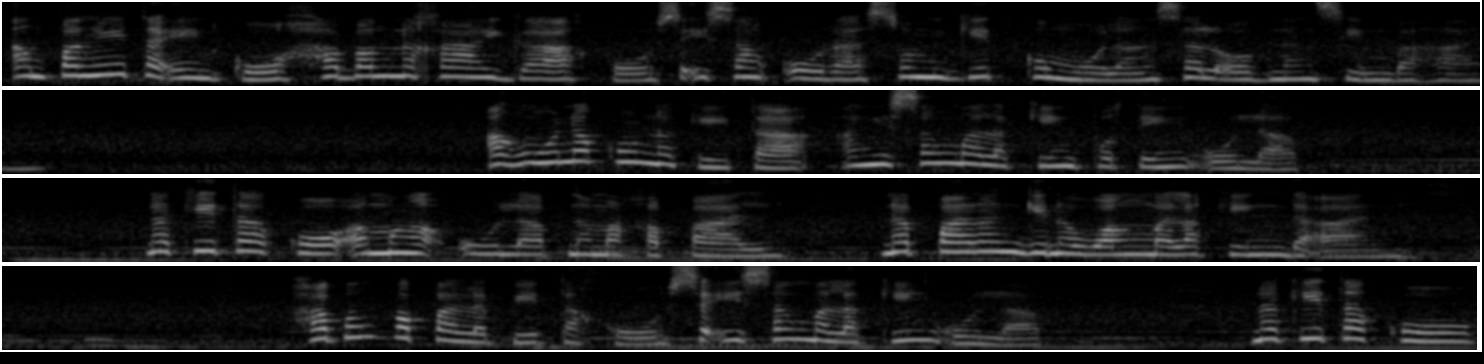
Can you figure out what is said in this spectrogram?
ang pangitain ko habang nakahiga ako sa isang oras sumigit kumulang sa loob ng simbahan. Ang una kong nakita ang isang malaking puting ulap. Nakita ko ang mga ulap na makapal na parang ginawang malaking daan. Habang papalapit ako sa isang malaking ulap, nakita ko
